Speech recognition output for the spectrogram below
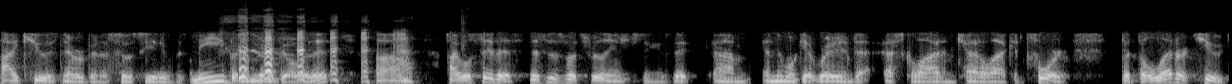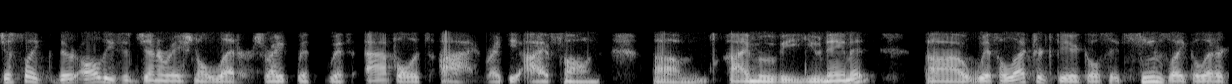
IQ has never been associated with me, but I'm going to go with it. Um, I will say this: this is what's really interesting is that, um, and then we'll get right into Escalade and Cadillac and Ford. But the letter Q, just like there are all these generational letters, right? With with Apple, it's I, right? The iPhone, um, iMovie, you name it. Uh, with electric vehicles, it seems like the letter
